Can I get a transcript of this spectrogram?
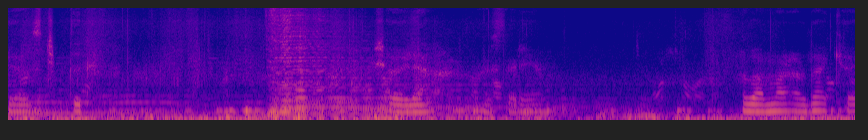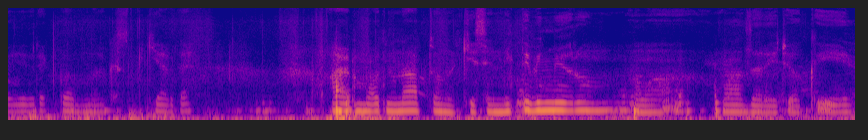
biraz çıktık. Şöyle göstereyim. Babamlar orada köye direkt bağımlı kısmındaki yerde. Abim orada ne yaptığını kesinlikle bilmiyorum ama manzarayı çok iyi.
